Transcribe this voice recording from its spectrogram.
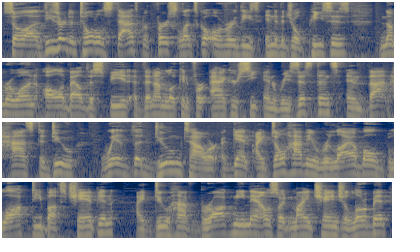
So uh, these are the total stats, but first let's go over these individual pieces. Number one, all about the speed, then I'm looking for accuracy and resistance, and that has to do with the Doom Tower. Again, I don't have a reliable block debuffs champion, I do have Brogni now, so it might change a little bit.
